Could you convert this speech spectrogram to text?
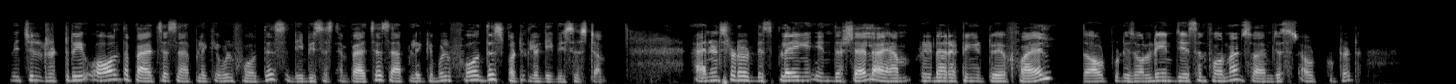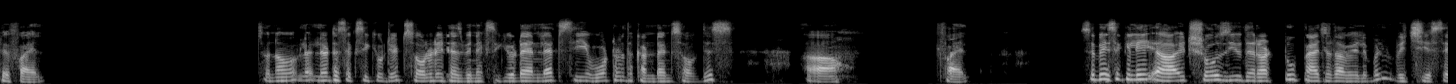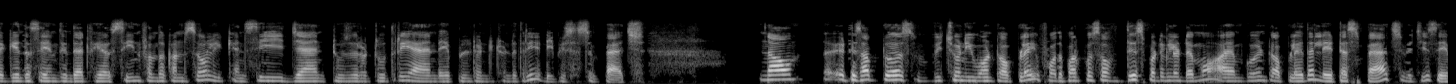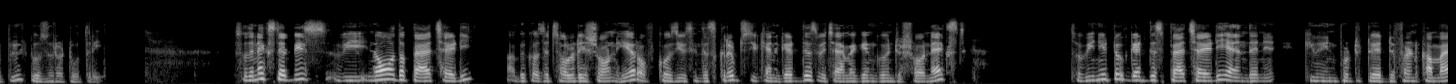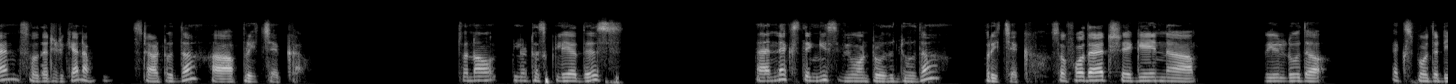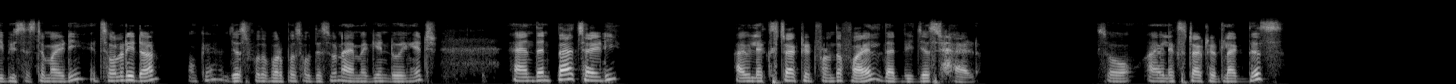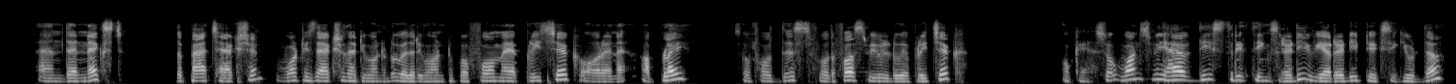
which will retrieve all the patches applicable for this DB system patches applicable for this particular DB system. And instead of displaying in the shell, I am redirecting it to a file. The output is already in JSON format, so I'm just outputted a file. So now let, let, us execute it. So already it has been executed and let's see what are the contents of this uh, file. So basically uh, it shows you there are two patches available, which is again the same thing that we have seen from the console. You can see Jan 2023 and April 2023 DB system patch. Now it is up to us which one you want to apply. For the purpose of this particular demo, I am going to apply the latest patch, which is April 2023. So the next step is we know the patch ID uh, because it's already shown here. Of course, using the scripts, you can get this, which I'm again going to show next. So we need to get this patch ID and then you input to a different command so that it can start with the uh, pre-check. So now let us clear this. And next thing is we want to do the pre-check. So for that, again, uh, we will do the export the DB system ID. It's already done. Okay, just for the purpose of this one, I am again doing it. And then patch ID, I will extract it from the file that we just had. So I will extract it like this. And then next, the patch action. What is the action that you want to do? Whether you want to perform a pre-check or an apply. So for this, for the first, we will do a pre-check. Okay, so once we have these three things ready, we are ready to execute the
